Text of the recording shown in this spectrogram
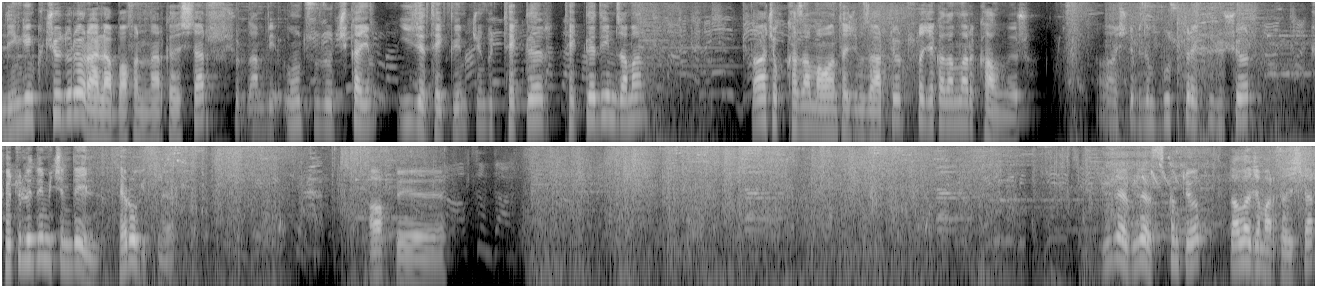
Link'in küçüğü duruyor hala buff'ının arkadaşlar. Şuradan bir umutsuzluğu çıkayım. İyice tekleyeyim. Çünkü tekler, teklediğim zaman daha çok kazanma avantajımız artıyor. Tutacak adamlar kalmıyor. Ama işte bizim boost sürekli düşüyor. Kötülediğim için değil. Hero gitmiyor. Ah be. Güzel güzel sıkıntı yok. Dalacağım arkadaşlar.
